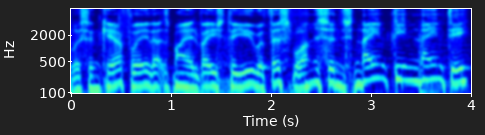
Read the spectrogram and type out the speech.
Listen carefully, that's my advice to you with this one. Since 1990,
